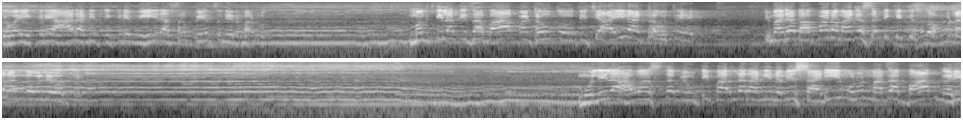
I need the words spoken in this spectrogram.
तेव्हा इकडे आड आणि तिकडे विहीर असा पेच निर्माण होतो. मग तिला तिचा बाप आठवतो तिची आई आठवते की माझ्या बापानं माझ्यासाठी किती स्वप्न रंगवले होते. मुलीला हवं असतं ब्युटी पार्लर आणि नवी साडी म्हणून माझा बाप घरी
